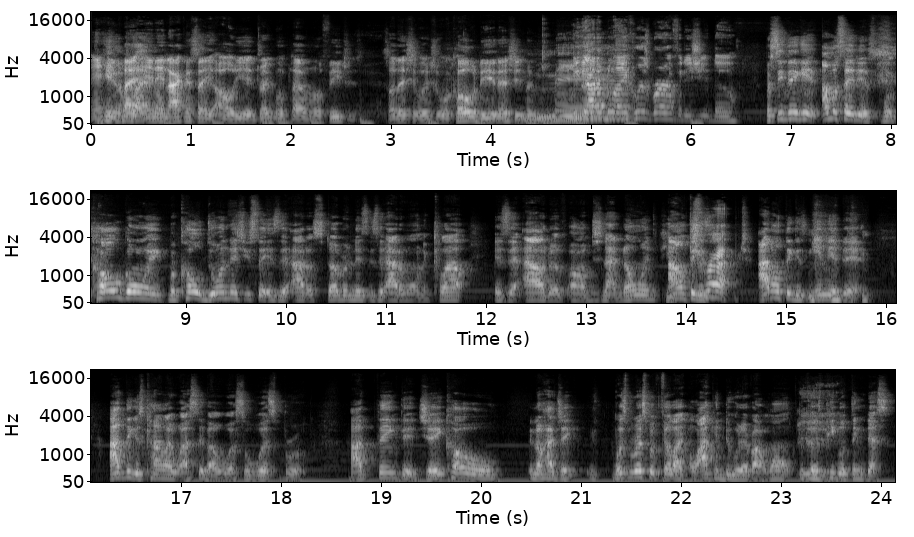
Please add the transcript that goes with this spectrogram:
and he him play, and then I can say, oh yeah, Drake went platinum no features. So that shit, what what Cole did, that shit. Man. We gotta blame Chris Brown for this shit though. But see, then again, I'm gonna say this: with Cole going, with Cole doing this, you say, is it out of stubbornness? Is it out of wanting clout? Is it out of um, just not knowing? He I don't think. It's, trapped. I don't think it's any of that. I think it's kind of like what I said about Russell Westbrook. I think that J. Cole, you know how J. Russell Westbrook felt like, oh, I can do whatever I want because Yeah. people think that's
